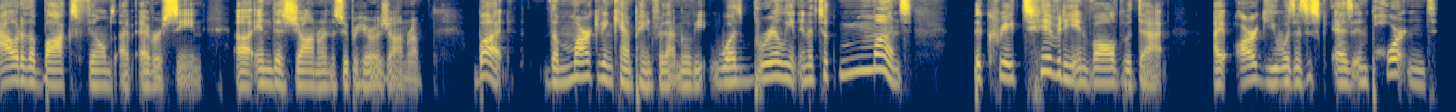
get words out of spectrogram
out of the box films I've ever seen uh, in this genre, in the superhero genre. But the marketing campaign for that movie was brilliant and it took months. The creativity involved with that, I argue, was as, as important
